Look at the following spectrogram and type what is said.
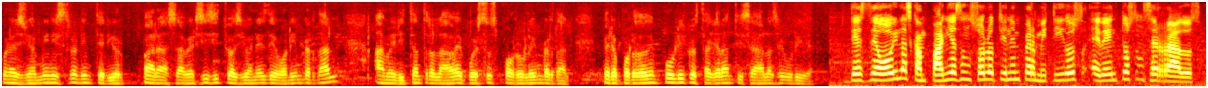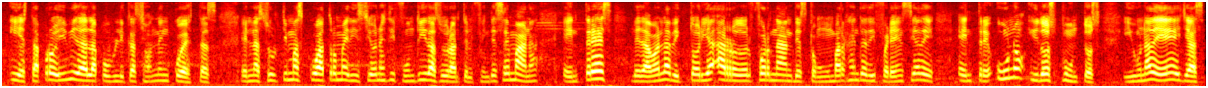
con el señor ministro del Interior para saber si situaciones de hora invernal ameritan traslado de puestos por hora invernal, pero por orden público está garantizada la seguridad. Desde hoy las campañas solo tienen permitidos eventos cerrados y está prohibida la publicación de encuestas. En las últimas cuatro mediciones difundidas durante el fin de semana, en tres le daban la victoria a Rodolfo Hernández con un margen de diferencia de entre uno y dos puntos y una de ellas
